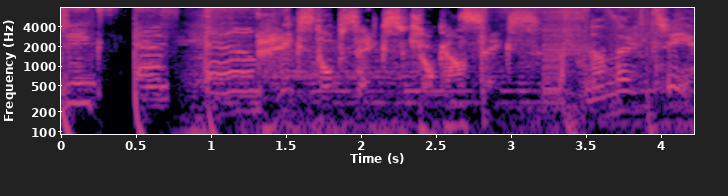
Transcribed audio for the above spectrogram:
Riks FM. Rikstopp klockan sex. Nummer tre.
